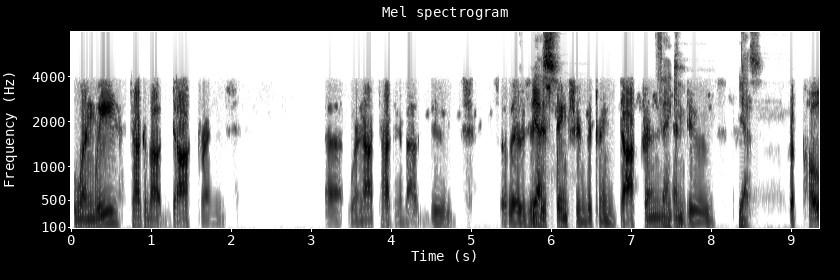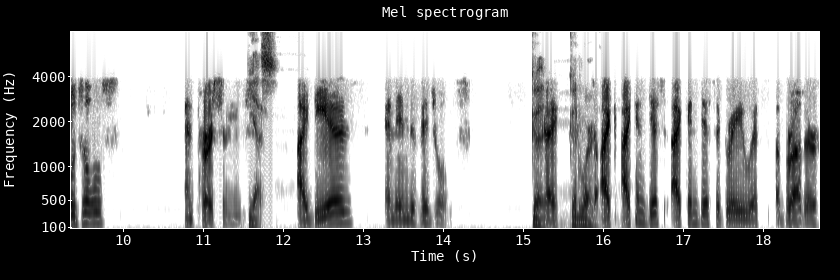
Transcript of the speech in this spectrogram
When we talk about doctrines, uh, we're not talking about dudes. So there's a Yes. distinction between doctrines Thank and dudes, yes proposals and persons, yes ideas and individuals. good Okay. good word So I, I can dis I can disagree with a brother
